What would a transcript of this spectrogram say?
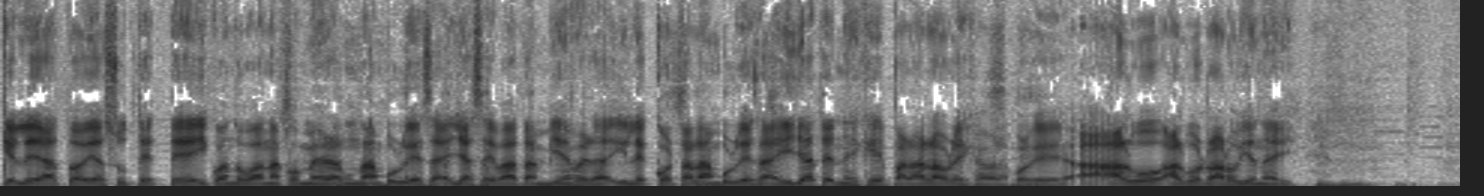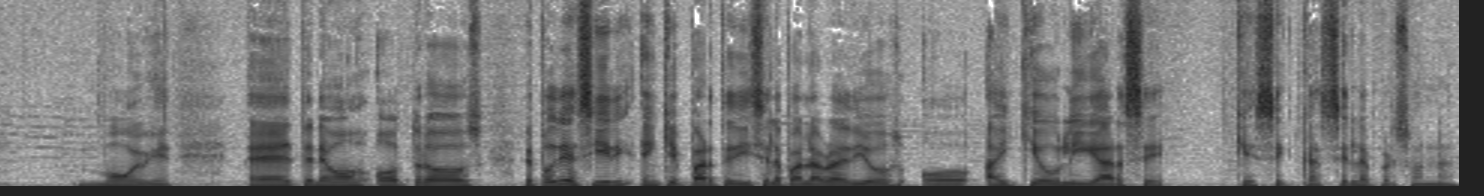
que le da todavía su tete y cuando van a comer alguna hamburguesa, ella se va también, ¿verdad? Y le corta la hamburguesa. Ahí ya tenés que parar la oreja, ¿verdad? Porque algo, algo raro viene ahí. Muy bien. Eh, tenemos otros. ¿Me podría decir en qué parte dice la palabra de Dios o hay que obligarse que se case la persona?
